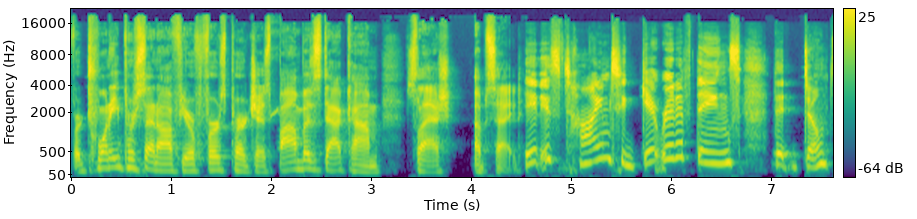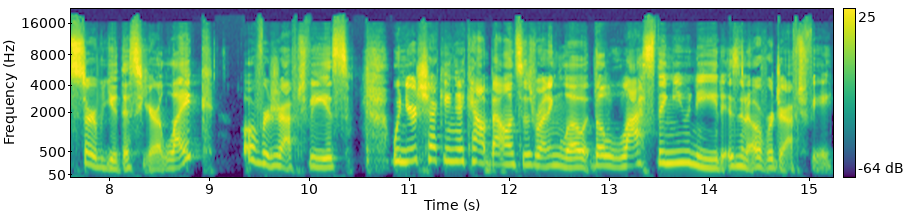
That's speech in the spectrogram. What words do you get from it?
for 20% off your first purchase. Bombas.com slash upside. It is time to get rid of things that don't serve you this year, like overdraft fees. When your checking account balance is running low, the last thing you need is an overdraft fee.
